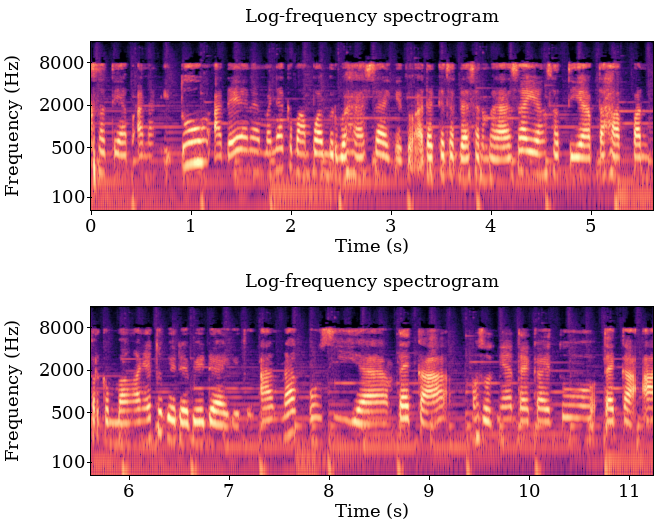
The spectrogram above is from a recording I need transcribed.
setiap anak itu ada yang namanya kemampuan berbahasa gitu ada kecerdasan bahasa yang setiap tahapan perkembangannya tuh beda-beda gitu anak usia TK maksudnya TK itu TKA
